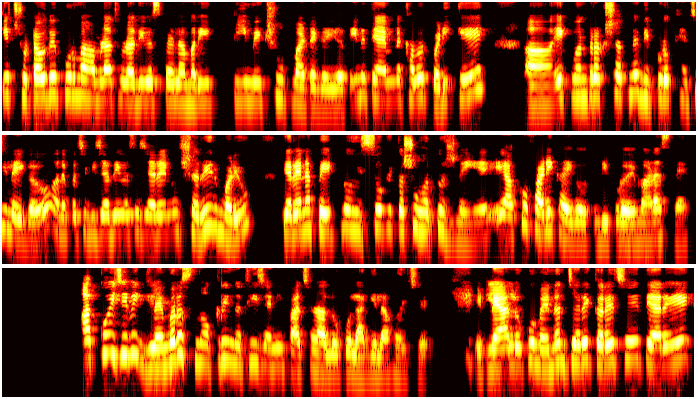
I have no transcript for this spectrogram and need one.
કે છોટાઉદેપુરમાં હમણાં થોડા દિવસ પહેલા મારી ટીમ એક શૂટ માટે ગઈ હતી ને ત્યાં એમને ખબર પડી કે એક વનરક્ષકને દીપડો ખેંચી લઈ ગયો અને પછી બીજા દિવસે જ્યારે એનું શરીર મળ્યું, ત્યારે એના પેટનો હિસ્સો કે કશું હતું જ નહીં. એ- આખો ફાડી ખાઈ ગયો હતો દીપડો એ માણસને. આ કોઈ જેવી ગ્લેમરસ નોકરી નથી જેની પાછળ આ લોકો લાગેલા હોય છે. એટલે આ લોકો મહેનત જ્યારે કરે છે, ત્યારે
